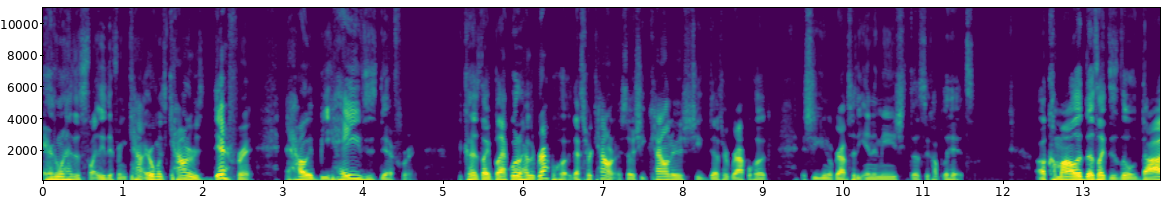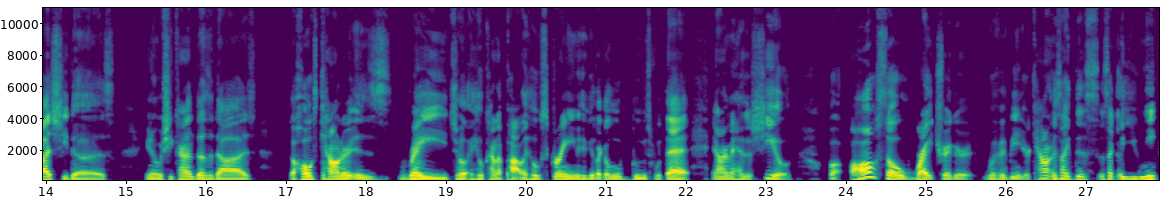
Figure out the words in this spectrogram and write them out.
everyone has a slightly different counter. Everyone's counter is different and how it behaves is different because like Black Widow has a grapple hook. That's her counter. So she counters, she does her grapple hook, and she you know grabs to the enemy. She does a couple of hits. Uh, Kamala does like this little dodge. She does, you know, she kind of does a dodge. The Hulk's counter is rage. So he'll kind of pop, like he'll scream. He'll get like a little boost with that. And Iron Man has a shield, but also right trigger with it being your counter. It's like this. It's like a unique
